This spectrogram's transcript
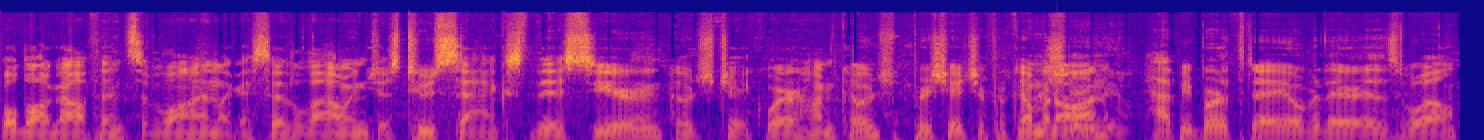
Bulldog offensive line, like I said, allowing just two sacks this year. And Coach Jake Warehime, Coach, appreciate you for coming Appreciate on. you. Happy birthday over there as well.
